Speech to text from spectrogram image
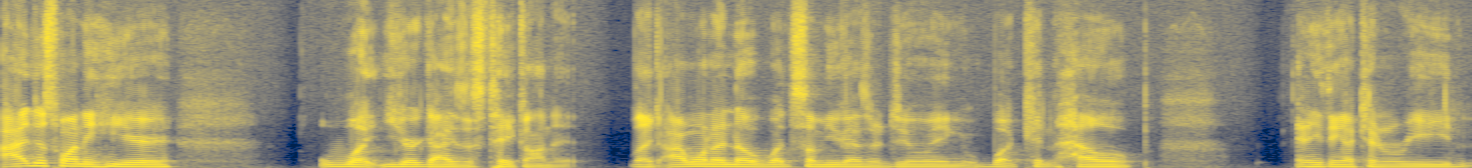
I just want to hear what your guys' take on it. Like I want to know what some of you guys are doing, what can help, anything I can read,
